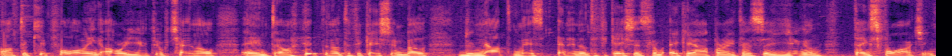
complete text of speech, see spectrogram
uh, to keep following our YouTube channel and uh, hit the notification bell. Do not miss any notifications from AK Operators Union. Thanks for watching.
